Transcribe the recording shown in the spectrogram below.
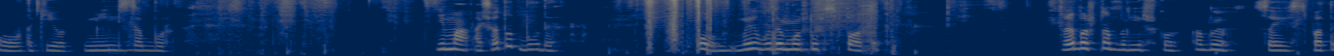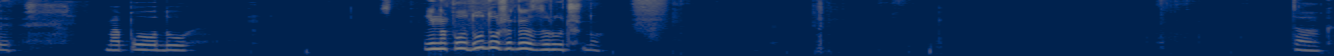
О, такий от міні-забор. Зима, а що тут буде? О, ми будемо тут спати. Треба ж там ліжко, а не цей спати на плоду. І на плоду дуже незручно. Так.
